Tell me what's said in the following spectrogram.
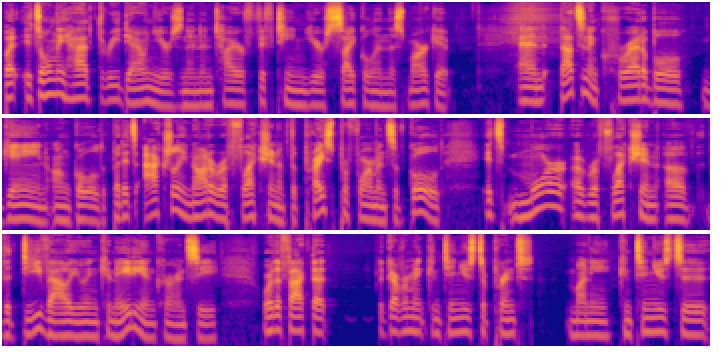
but it's only had three down years in an entire 15 year cycle in this market. And that's an incredible gain on gold, but it's actually not a reflection of the price performance of gold. It's more a reflection of the devaluing Canadian currency or the fact that the government continues to print money, continues to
